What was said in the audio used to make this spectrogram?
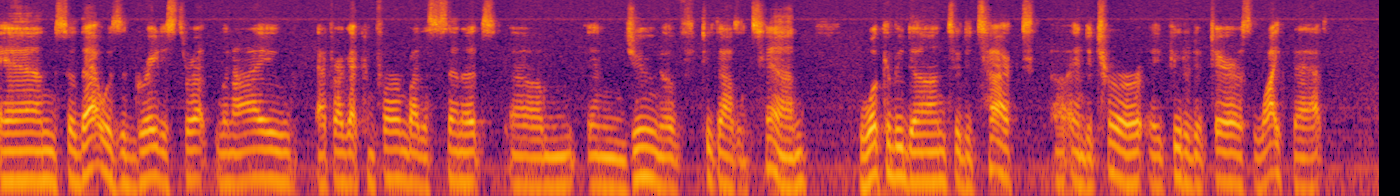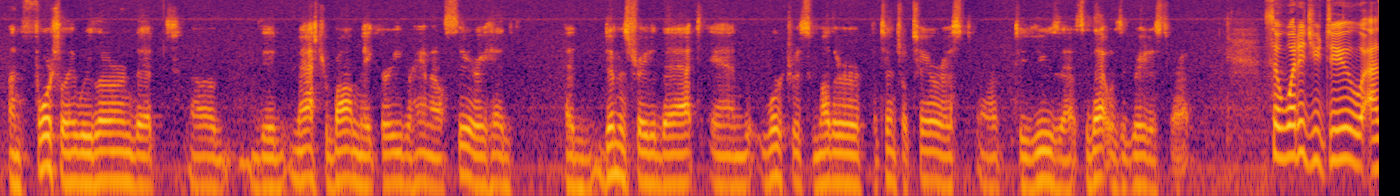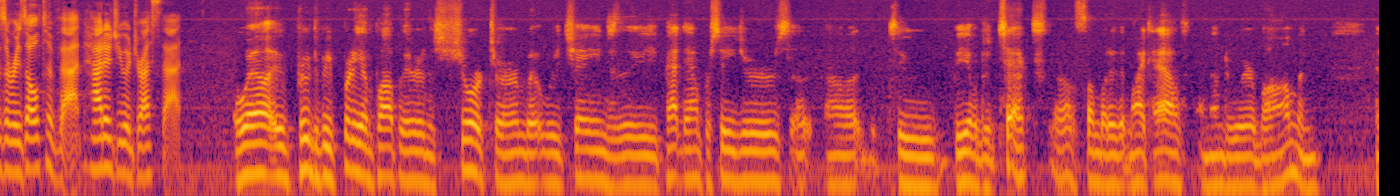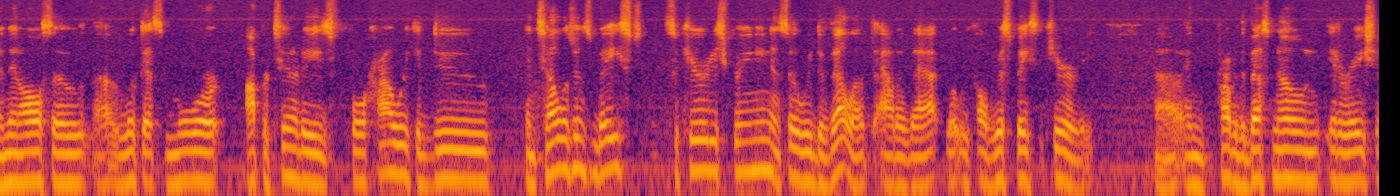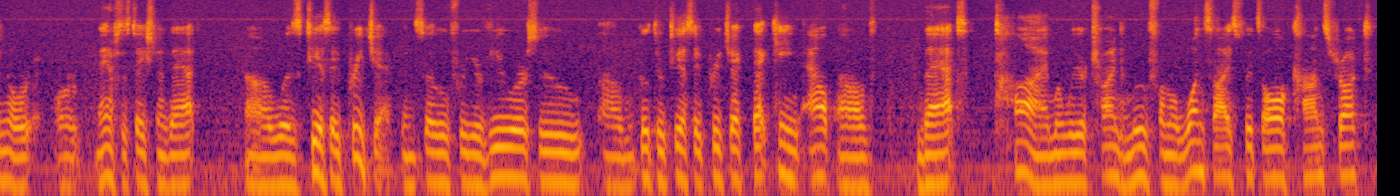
and so that was the greatest threat when i after i got confirmed by the senate um, in june of 2010 what could be done to detect uh, and deter a putative terrorist like that unfortunately we learned that uh, the master bomb maker ibrahim al-asiri had had demonstrated that and worked with some other potential terrorists uh, to use that. So that was the greatest threat. So, what did you do as a result of that? How did you address that? Well, it proved to be pretty unpopular in the short term, but we changed the pat down procedures uh, uh, to be able to detect uh, somebody that might have an underwear bomb, and and then also uh, looked at some more opportunities for how we could do intelligence based security screening. And so we developed out of that what we called risk based security. Uh, and probably the best known iteration or, or manifestation of that uh, was TSA PreCheck. And so for your viewers who um, go through TSA PreCheck, that came out of that time when we were trying to move from a one size fits all construct,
